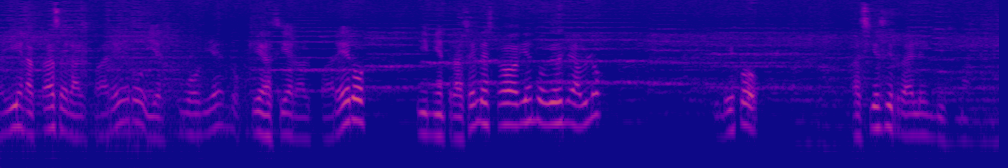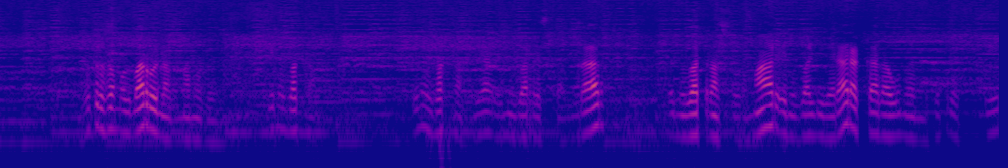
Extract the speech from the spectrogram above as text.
ahí en la casa del alfarero y estuvo viendo qué hacía el alfarero. Y mientras él estaba viendo, Dios le habló. Y le dijo, así es Israel en mis manos. Nosotros somos barro en las manos de Dios. ¿Quién nos va a cambiar? Él nos va a cambiar, Él nos va a restaurar, Él nos va a transformar, Él nos va a liberar a cada uno de nosotros. Él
